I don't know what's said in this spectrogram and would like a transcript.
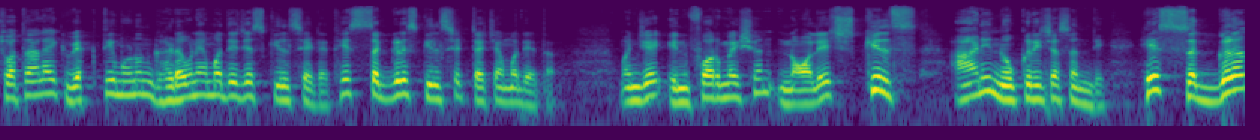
स्वतःला एक व्यक्ती म्हणून घडवण्यामध्ये जे स्किल सेट आहेत हे सगळे स्किल सेट त्याच्यामध्ये येतात. म्हणजे इन्फॉर्मेशन नॉलेज स्किल्स आणि नोकरीच्या संधी. हे सगळं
